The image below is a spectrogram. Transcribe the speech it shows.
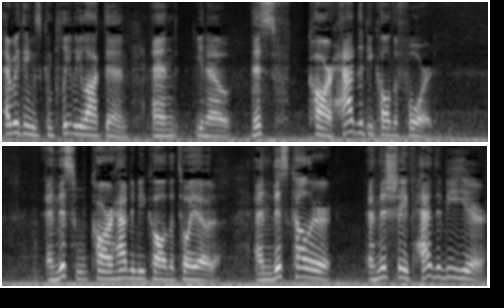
everything's completely locked in, and you know, this car had to be called a Ford, and this car had to be called a Toyota, and this color and this shape had to be here,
